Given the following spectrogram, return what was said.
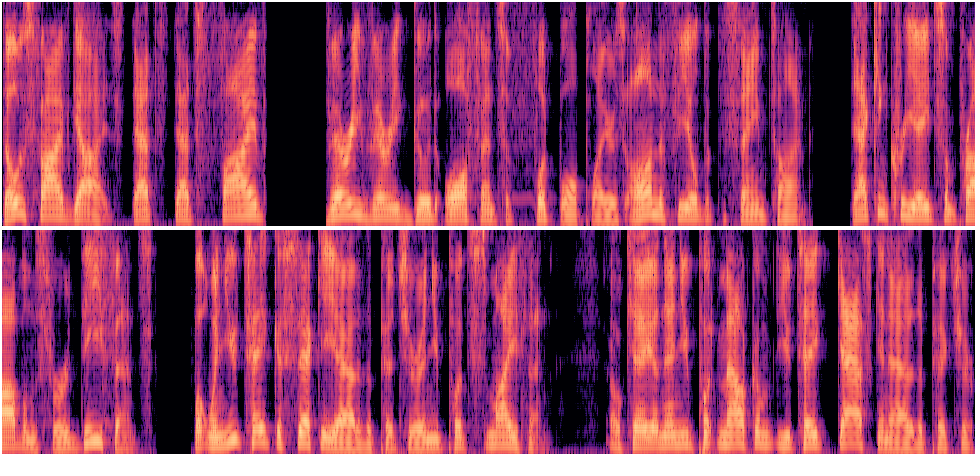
Those five guys. That's that's five very very good offensive football players on the field at the same time. That can create some problems for a defense. But when you take Gesicki out of the picture and you put Smythe in, okay, and then you put Malcolm, you take Gaskin out of the picture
